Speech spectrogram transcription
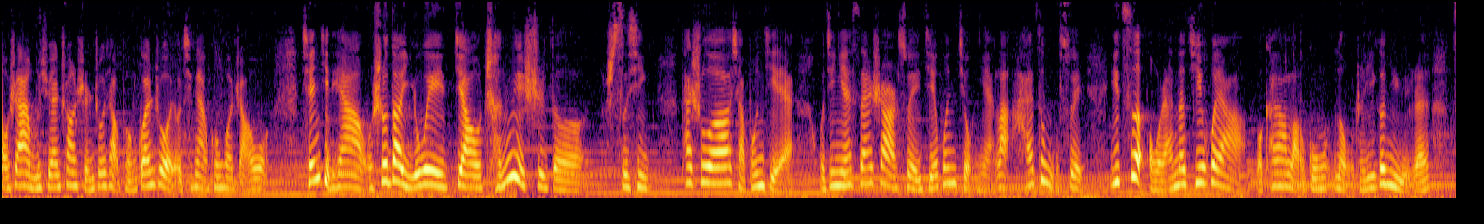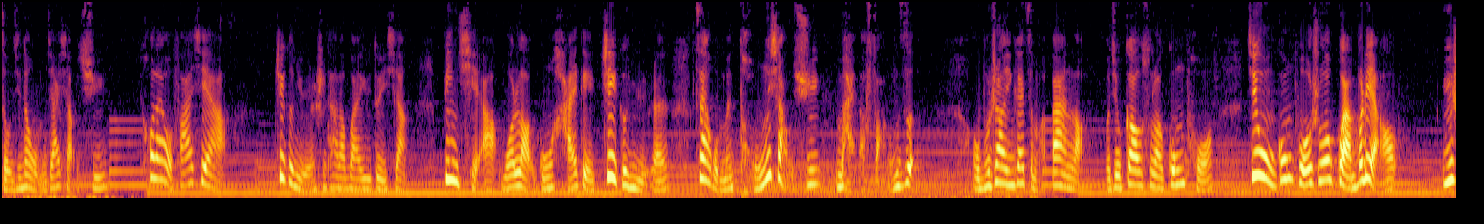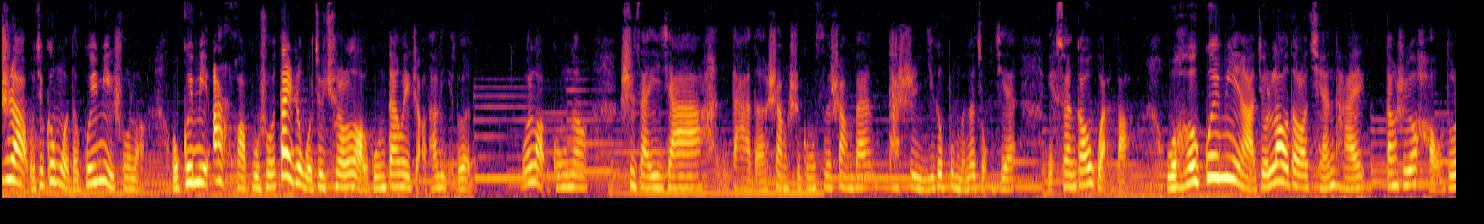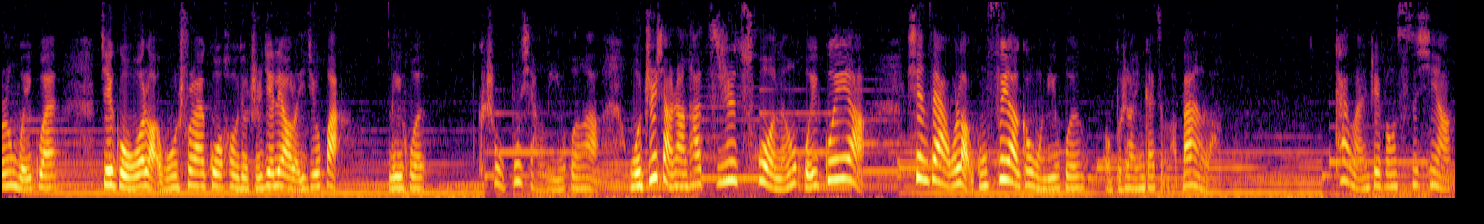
我是爱慕学院创始人周小鹏，关注我有情感困惑找我。前几天啊，我收到一位叫陈女士的私信，她说：“小鹏姐，我今年三十二岁，结婚九年了，孩子五岁。一次偶然的机会啊，我看到老公搂着一个女人走进了我们家小区。后来我发现啊，这个女人是他的外遇对象，并且啊，我老公还给这个女人在我们同小区买了房子。我不知道应该怎么办了，我就告诉了公婆。结果我公婆说管不了。”于是啊，我就跟我的闺蜜说了，我闺蜜二话不说，带着我就去了我老公单位找他理论。我老公呢是在一家很大的上市公司上班，他是一个部门的总监，也算高管吧。我和闺蜜啊就唠到了前台，当时有好多人围观。结果我老公出来过后就直接撂了一句话：离婚。可是我不想离婚啊，我只想让他知错能回归啊。现在，我老公非要跟我离婚，我不知道应该怎么办了。看完这封私信啊。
